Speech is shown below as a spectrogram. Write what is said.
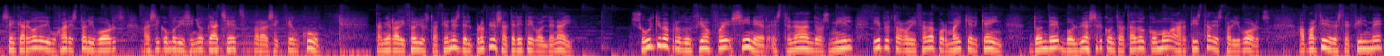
se encargó de dibujar storyboards, así como diseñó gadgets para la sección Q. También realizó ilustraciones del propio satélite GoldenEye. Su última producción fue Sinner, estrenada en 2000 y protagonizada por Michael Caine, donde volvió a ser contratado como artista de storyboards. A partir de este filme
